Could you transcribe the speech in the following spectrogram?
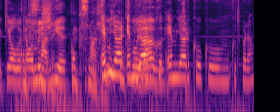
aquele, Com aquela magia. Com personagem. É Com melhor, é melhor, é melhor que, o- que o- que o tubarão?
